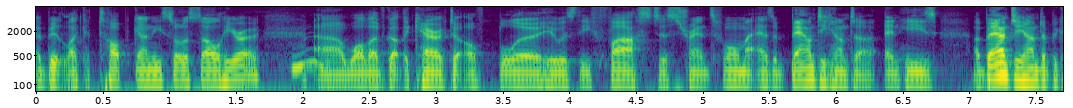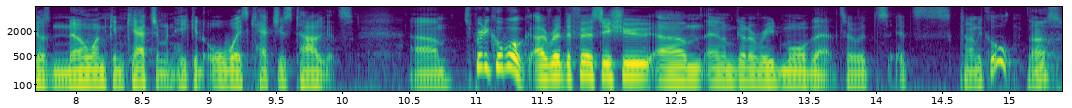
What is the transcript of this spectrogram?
a bit like a Top Gunny sort of style hero. Uh, while they've got the character of Blur, who is the fastest transformer as a bounty hunter, and he's a bounty hunter because no one can catch him, and he can always catch his targets. Um, it's a pretty cool book. I read the first issue, um, and I'm going to read more of that. So it's it's kind of cool. Nice.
